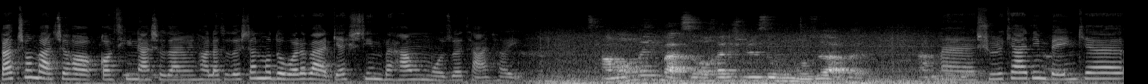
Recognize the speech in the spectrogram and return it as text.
بعد چون بچه ها قاطی نشدن و این حالت رو داشتن ما دوباره برگشتیم به همون موضوع تنهایی. تمام این بحث آخرش می‌رسه اون موضوع اول. شروع کردیم به اینکه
